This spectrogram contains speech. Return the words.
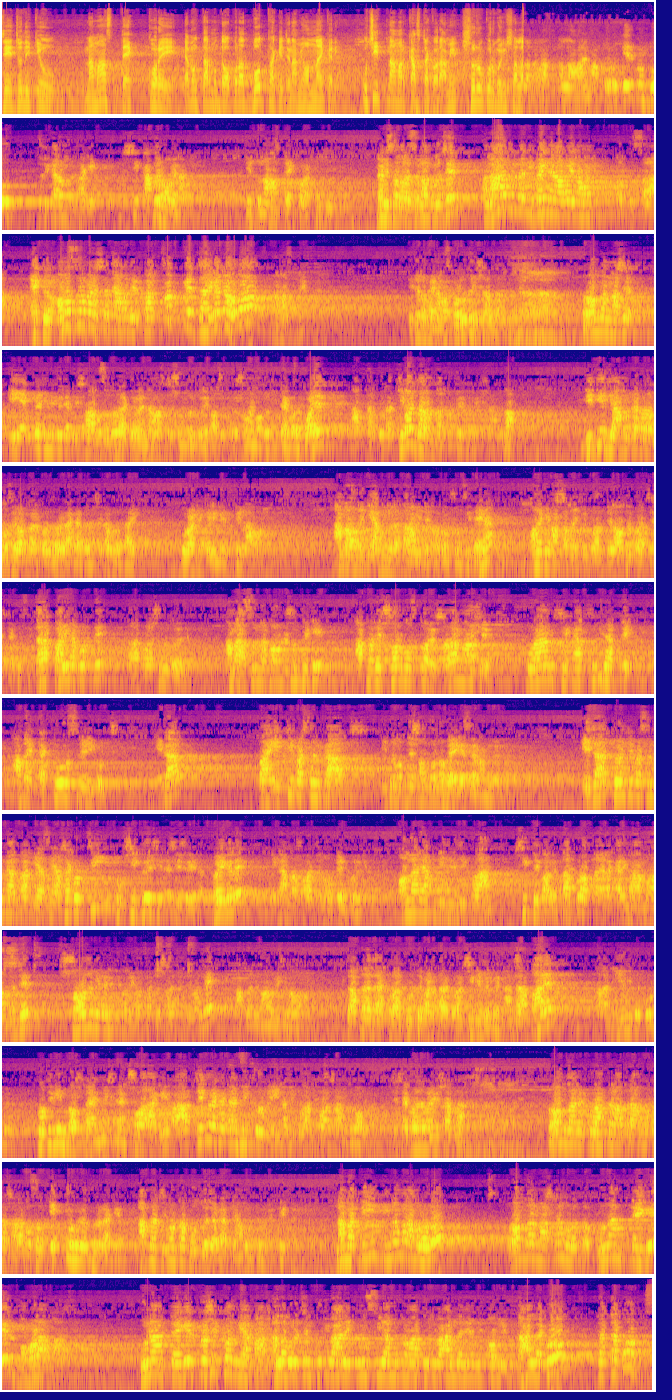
যে যদি কেউ নামাজ ত্যাগ করে এবং তার মধ্যে অপরাধ বোধ থাকে যে আমি অন্যায়কারী উচিত না আমার কাজটা করা। আমি শুরু করব ইনশাল্লাহ এরকম বোধ যদি মধ্যে থাকে, সে হবে না। নামাজ ত্যাগ করা আমাদের পার্থক্যের জায়গাটা নামাজ এটা তো রমজান মাসের এই একটা জিনিস যদি আপনি সারা বছর ধরে রাখতে পারেন, নামাজটা সুন্দর করে পাঁচ সময় মতো ঠিকঠাক করে পড়েন, আপনার গোটা জীবনটা রমজান হয়ে যাবে ইনশাআল্লাহ। দ্বিতীয় যে আমলটা করা বলছে, রমজান করে ধরে রাখার জন্য, সেটা হলো ভাই, কোরআনে কেরিমের তেলাওয়া আমরা অনেকে, আলহামদুলিল্লাহ, তারাবিতে খতম শুনছি, তাই না? অনেকে মাসাল্লাহ একটু কোরআন তেলাওয়াত করার চেষ্টা করছি। যারা পারি না করতে, তারা পড়া শুরু করে দেবে আমরা আসুল্লাহ ফাউন্ডেশন থেকে আপনাদের সর্বস্তরের সাধারণ মানুষের কোরআন শেখার সুবিধার্থে আমরা একটা কোর্স রেডি করছি। এটা প্রায় এইটটি পার্সেন্ট কাজ ইতিমধ্যে সম্পন্ন হয়ে গেছে, আলহামদুলিল্লাহ। এটা টোয়েন্টি পার্সেন্ট কাজ বাকি আছে। আশা করছি খুব শীঘ্রই সেটা শেষ হয়ে যাবে। হয়ে গেলে এটা আমরা সবার জন্য ওপেন করে দেব। অনলাইনে আপনি ইংরেজি কোরআন শিখতে পারবেন। তারপর আপনার এলাকার ইমাম, মহাজনদের সহযোগিতা নিতে পারলে এবং তাদের সহায়তা নিতে পারলে আপনার জন্য আরও বেশি ভালো হবে। তো আপনারা যারা কোরআন করতে পারেন, তারা কোরআন শিখে ফেলবেন। আর যারা পারেন, তারা নিয়মিত করবেন প্রতিদিন দশ লাইন বিশ লাইন শোয়ার আগে বা যে কোনো একটা টাইম ফিক্স করবে এটা আমি কোরআন পড়া ছাড়া চেষ্টা করা যাবে ইনশাআল্লাহ। রমজানের কোরআন তেলাওয়াতের আমলটা সারা বছর একটু হলেও ধরে রাখেন আপনার জীবনটা বদলে যাবে, আপনি আমল করবেন নাম্বার তিন তিন নম্বর আমল হলো, রমজান মাসটা মূলত গুনাহ ত্যাগের মহড়ার মাস। গুনাহ ত্যাগের প্রশিক্ষণ নেওয়ার মাস। আল্লাহ বলেছেন, কুতিবা আলাইকুম সিয়াম কামা কুতিবা আল্লাযিনা ক্বাবলিকুম লাআল্লাকুম তাত্তাকুন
